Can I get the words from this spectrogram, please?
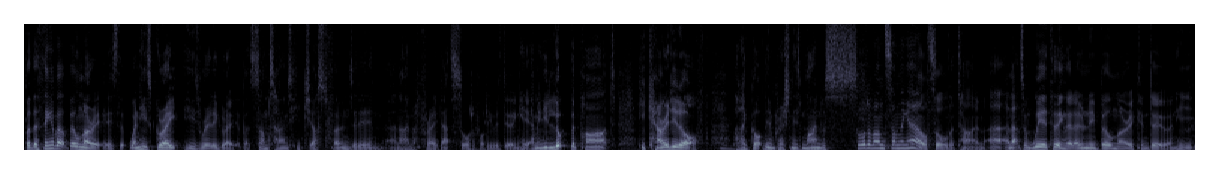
But the thing about Bill Murray is that when he's great, he's really great, but sometimes he just phones it in, and I'm afraid that's sort of what he was doing here. I mean, he looked the part, he carried it off, mm. but I got the impression his mind was sort of on something else all the time. Uh, and that's a weird thing that only Bill Murray can do, and he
